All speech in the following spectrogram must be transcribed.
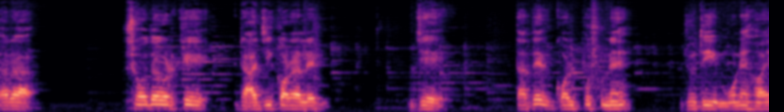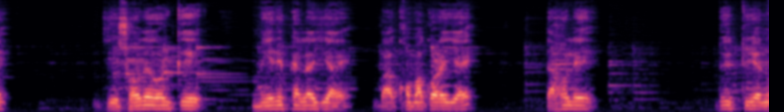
তারা সদাগরকে রাজি করালেন যে তাদের গল্প শুনে যদি মনে হয় যে সদাগরকে মেরে ফেলা যায় বা ক্ষমা করা যায়, তাহলে দৈত্য যেন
